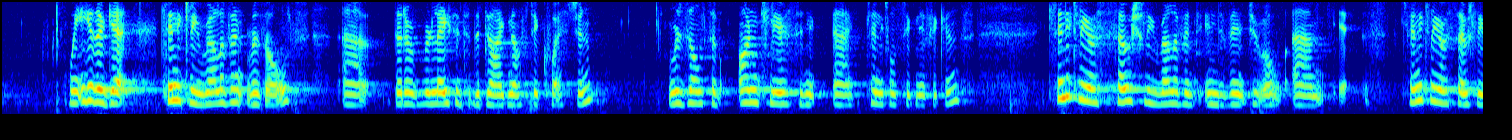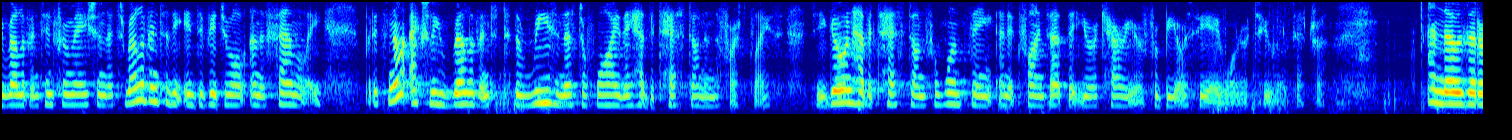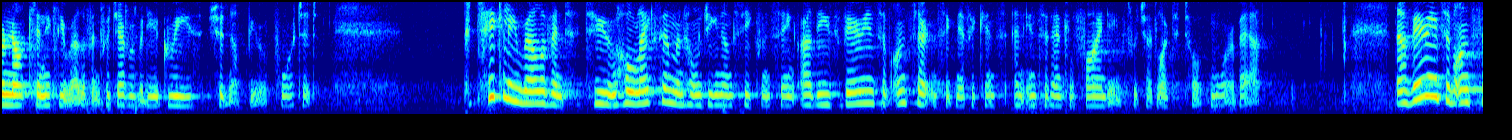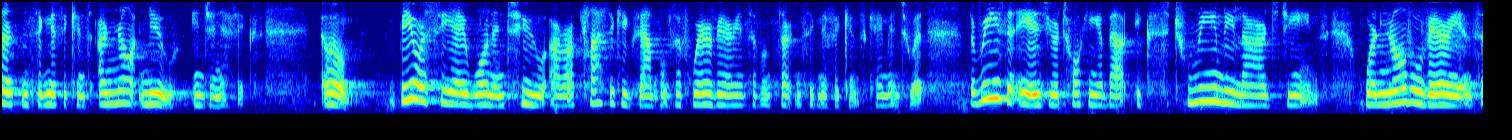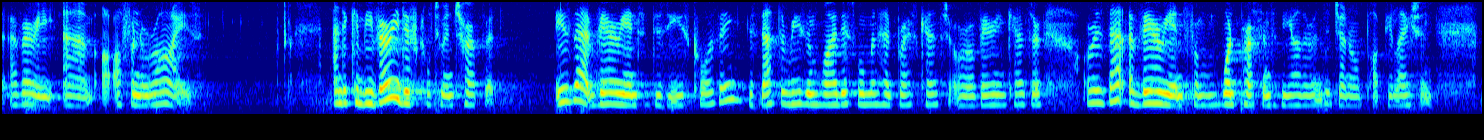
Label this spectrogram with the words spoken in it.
we either get clinically relevant results uh, that are related to the diagnostic question, results of unclear uh, clinical significance, clinically or socially relevant individual, um, clinically or socially relevant information that's relevant to the individual and the family, but it's not actually relevant to the reason as to why they had the test done in the first place. So you go and have a test done for one thing, and it finds out that you're a carrier for BRCA1 or 2, etc. And those that are not clinically relevant, which everybody agrees should not be reported. Particularly relevant to whole exome and whole genome sequencing are these variants of uncertain significance and incidental findings, which I'd like to talk more about. Now, variants of uncertain significance are not new in genetics. Oh, BRCA1 and 2 are our classic examples of where variants of uncertain significance came into it. The reason is you're talking about extremely large genes where novel variants are very um, often arise. And it can be very difficult to interpret. Is that variant disease causing? Is that the reason why this woman had breast cancer or ovarian cancer? Or is that a variant from one person to the other in the general population?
